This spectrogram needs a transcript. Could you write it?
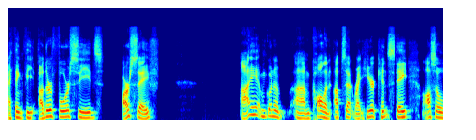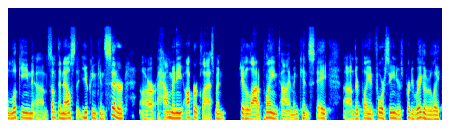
I think the other four seeds are safe. I am going to um, call an upset right here. Kent State also looking um, something else that you can consider are how many upperclassmen get a lot of playing time. In Kent State, um, they're playing four seniors pretty regularly.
